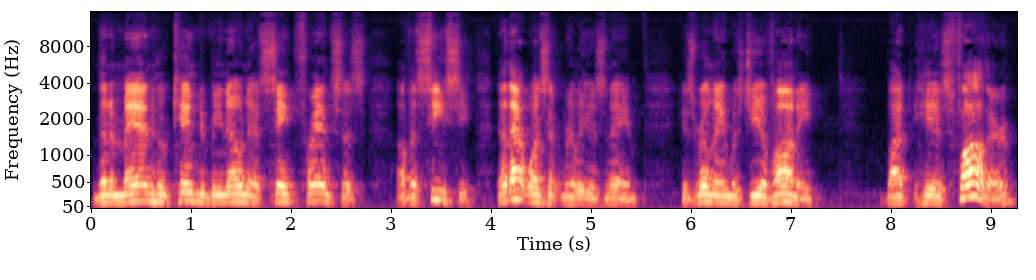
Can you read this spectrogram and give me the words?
than a man who came to be known as St. Francis of Assisi. Now, that wasn't really his name. His real name was Giovanni, but his father,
